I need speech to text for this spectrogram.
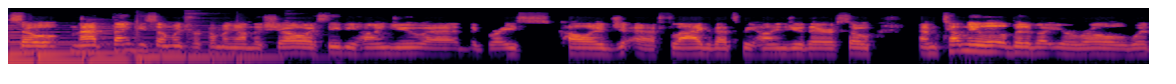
So, Matt, thank you so much for coming on the show. I see behind you uh, the Grace College uh, flag that's behind you there. So, um, tell me a little bit about your role with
